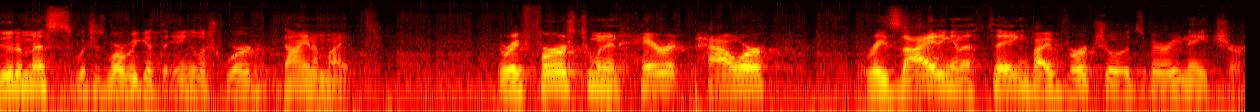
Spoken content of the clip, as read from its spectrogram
dunamis, which is where we get the English word dynamite. It refers to an inherent power residing in a thing by virtue of its very nature.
